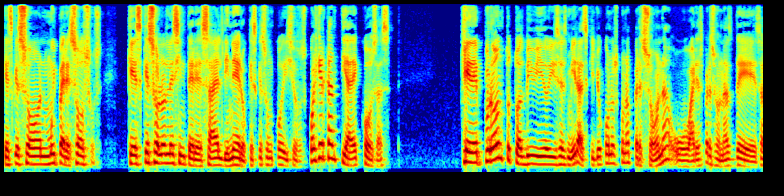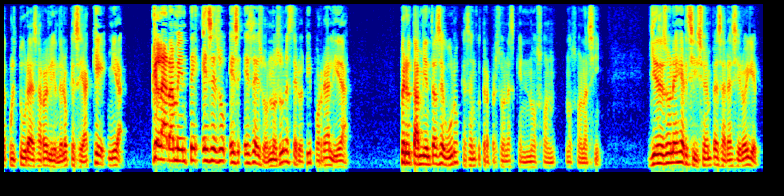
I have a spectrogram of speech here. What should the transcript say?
que es que son muy perezosos, que es que solo les interesa el dinero, que es que son codiciosos, cualquier cantidad de cosas que de pronto tú has vivido y dices, mira, es que yo conozco una persona o varias personas de esa cultura, de esa religión, de lo que sea, que, mira, claramente es eso, es, es eso, no es un estereotipo, realidad. Pero también te aseguro que has encontrado personas que no son, no son así. Y ese es un ejercicio de empezar a decir, oye,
